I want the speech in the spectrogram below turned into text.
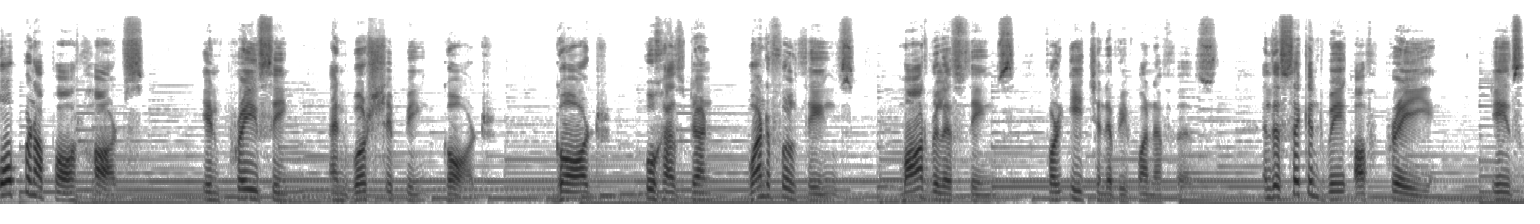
open up our hearts in praising and worshiping God. God who has done wonderful things, marvelous things for each and every one of us. And the second way of praying is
